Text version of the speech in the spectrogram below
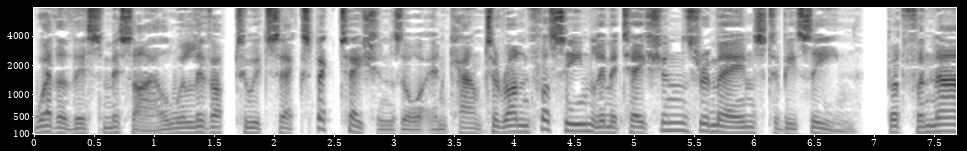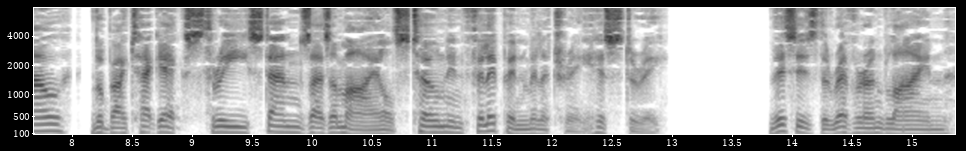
Whether this missile will live up to its expectations or encounter unforeseen limitations remains to be seen, but for now, the BiTAG X-3 stands as a milestone in Philippine military history. This is the Reverend Line,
